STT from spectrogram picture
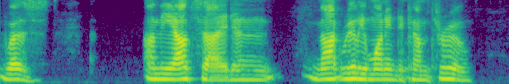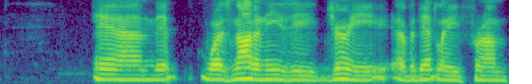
was on the outside and not really wanting to come through. And it was not an easy journey, evidently, from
